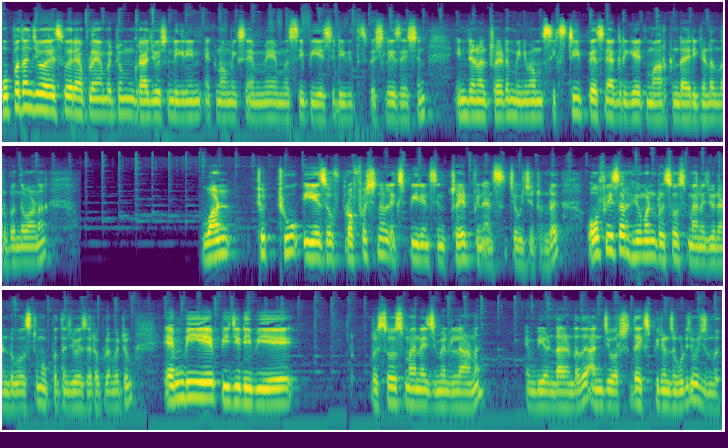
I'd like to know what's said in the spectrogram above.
മുപ്പത്തഞ്ച് വയസ്സ് വരെ അപ്ലൈ ചെയ്യാൻ പറ്റും graduation degree in economics M A M S C P H D with specialisation internal trade minimum sixty percent aggregate mark ഉണ്ടായിരിക്കേണ്ടത് നിർബന്ധമാണ്. One two two years of professional experience in trade finance ചോദിച്ചിട്ടുണ്ട്. ഓഫീസർ ഹ്യൂമൻ റിസോഴ്സ് മാനേജ്മെന്റ് രണ്ട് പോസ്റ്റ് മുപ്പത്തഞ്ച് വയസ്സ് വരെ പറ്റും. M B A P G D B A resource മാനേജ്മെന്റിലാണ് എം ബി എ ഉണ്ടാകേണ്ടത്. അഞ്ച് വർഷത്തെ എക്സ്പീരിയൻസ് കൂടി ചോദിച്ചിട്ടുണ്ട്.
